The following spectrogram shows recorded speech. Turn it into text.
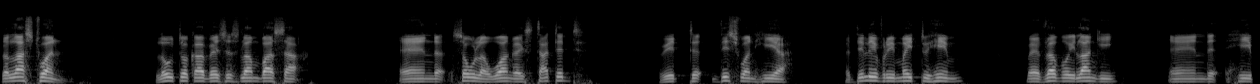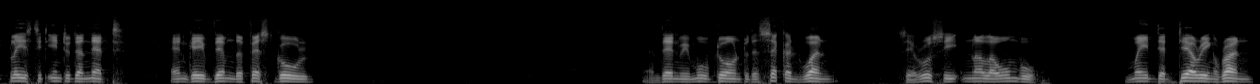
the last one, Lautoka versus Labasa. And Sola Wanga started with this one here. A delivery made to him by Zavo Ilangi, and he placed it into the net and gave them the first goal. And then we moved on to the second one. Serusi Nalaubu made the daring run.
